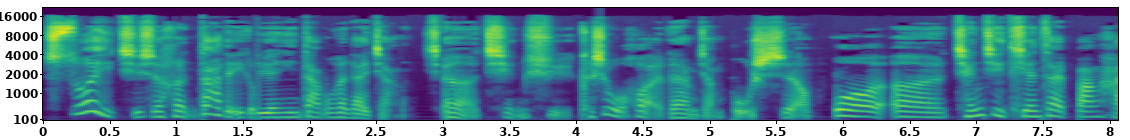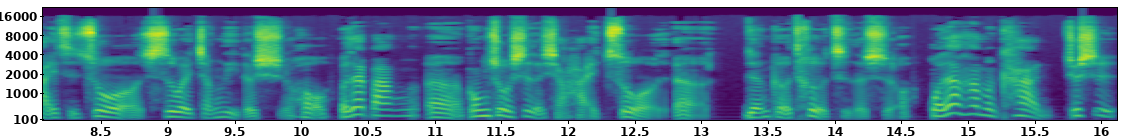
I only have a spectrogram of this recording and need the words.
所以其实很大的一个原因，大部分在讲，呃，情绪。可是我后来跟他们讲，不是哦。我呃前几天在帮孩子做思维整理的时候，我在帮呃工作室的小孩做呃人格特质的时候，我让他们看，就是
